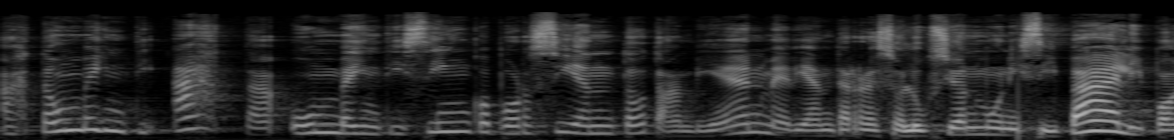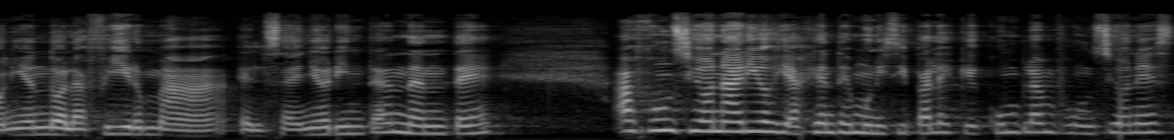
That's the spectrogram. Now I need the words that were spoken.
hasta un, 20, hasta un 25% también mediante resolución municipal y poniendo la firma el señor intendente a funcionarios y agentes municipales que cumplan funciones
